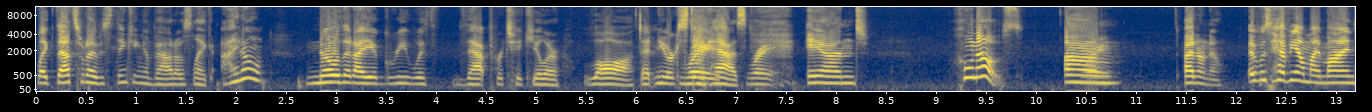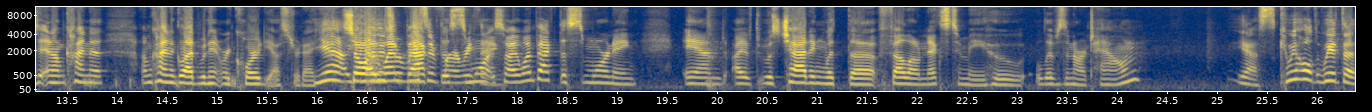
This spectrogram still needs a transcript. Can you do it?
like. That's what I was thinking about. I was like, I don't know that I agree with that particular law that New York State Right, has, right. and who knows? Um, Right. I don't know. It was heavy on my mind, and I'm kind of, I'm kind of glad we didn't record yesterday. Yeah, So you know, I went back this morning. So I went back this morning, and I was chatting with the fellow next to me who lives in our town. Yes. Can we hold? We have to.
